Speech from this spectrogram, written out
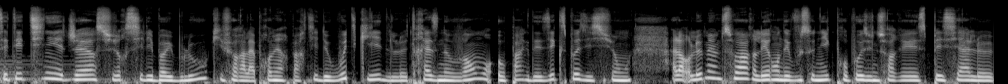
C'était Teenager sur Silly Boy Blue qui fera la première partie de Woodkid le 13 novembre au Parc des Expositions. Alors le même soir, les Rendez-vous Soniques proposent une soirée spéciale euh,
